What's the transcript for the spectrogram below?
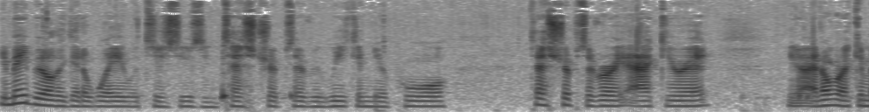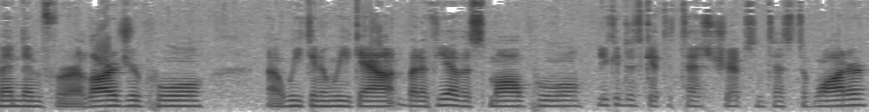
you may be able to get away with just using test strips every week in your pool Test strips are very accurate. You know, I don't recommend them for a larger pool, uh, week in and week out. But if you have a small pool, you can just get the test strips and test the water,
